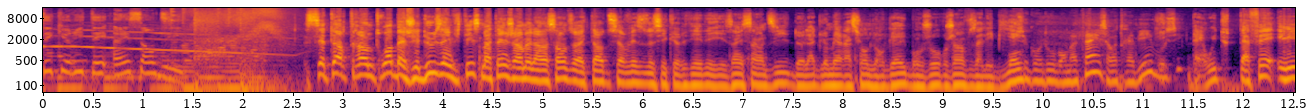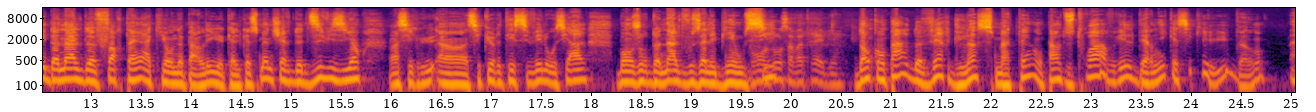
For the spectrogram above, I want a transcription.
sécurité incendie. 7h33, ben, j'ai deux invités ce matin. Jean Melançon, directeur du service de sécurité des incendies de l'agglomération de Longueuil. Bonjour, Jean, vous allez bien? Monsieur Godot, bon matin. Ça va très bien, vous aussi? Ben oui, tout à fait. Et Donald Fortin, à qui on a parlé il y a quelques semaines, chef de division en, en sécurité civile au CIAL. Bonjour, Donald, vous allez bien aussi? Bonjour, ça va très bien. Donc, on parle de verglas ce matin. On parle du 3 avril dernier. Qu'est-ce qu'il y a eu, donc?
